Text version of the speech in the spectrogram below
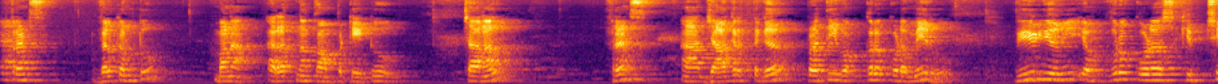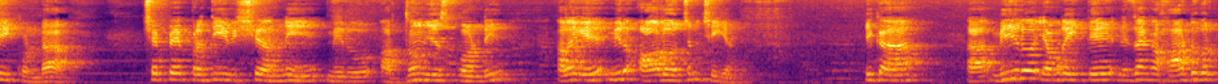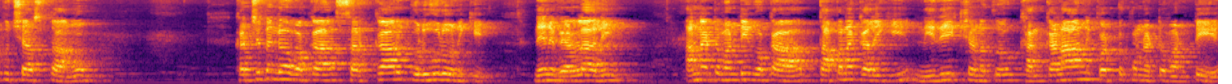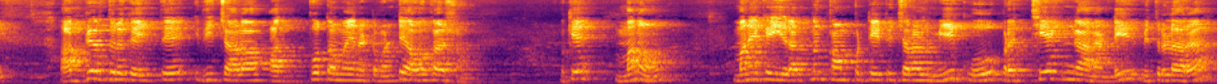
Hi friends welcome to మన రత్న competitive channel friends జాగ్రత్తగా ప్రతి ఒక్కరు కూడా మీరు వీడియోని ఎవ్వరూ కూడా స్కిప్ చేయకుండా చెప్పే ప్రతి విషయాన్ని మీరు అర్థం చేసుకోండి. అలాగే మీరు ఆలోచన చేయండి. ఇక మీలో ఎవరైతే నిజంగా హార్డ్ వర్క్ చేస్తానో ఖచ్చితంగా ఒక సర్కారు కొలువులోనికి నేను వెళ్ళాలి అన్నటువంటి ఒక తపన కలిగి నిరీక్షణతో కంకణాన్ని కట్టుకున్నటువంటి అభ్యర్థులకైతే ఇది చాలా అద్భుతమైనటువంటి అవకాశం. ఓకే? మనం మన యొక్క ఈ రత్నం కాంపిటేటివ్ ఛానల్ మీకు ప్రత్యేకంగానండి మిత్రులారా.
